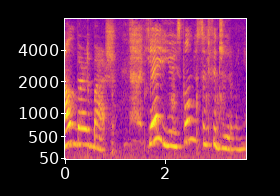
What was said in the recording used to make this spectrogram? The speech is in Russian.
Малбарбаш. Я ее исполню сольфеджирование.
